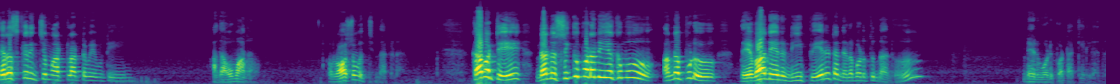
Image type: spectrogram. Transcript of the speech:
తిరస్కరించి మాట్లాడటం ఏమిటి? అది అవమానం. రోషం వచ్చింది అక్కడ. కాబట్టి నన్ను సిగ్గుపడనీయకము అన్నప్పుడు దేవా నేను నీ పేరిట నిలబడుతున్నాను. నేను ఓడిపోటాకి లేదు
